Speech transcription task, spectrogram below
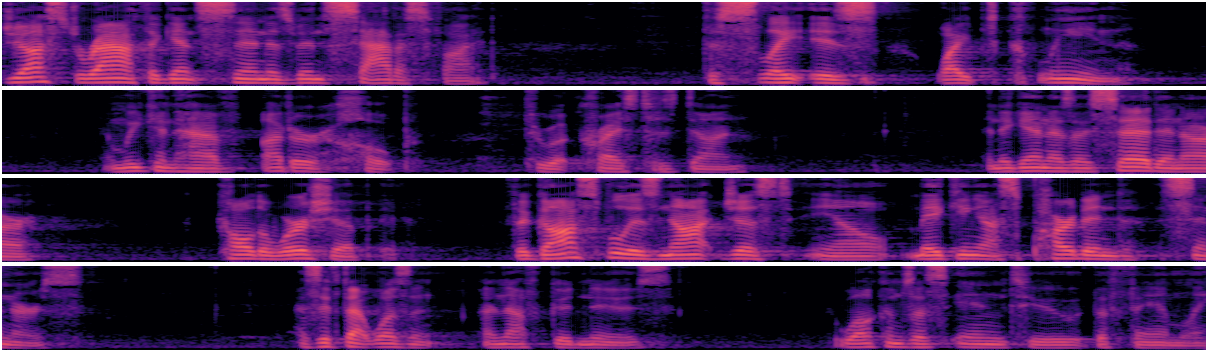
just wrath against sin has been satisfied. The slate is wiped clean, and we can have utter hope through what Christ has done. And again, as I said in our call to worship, the gospel is not just, you know, making us pardoned sinners, as if that wasn't enough good news. It welcomes us into the family.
